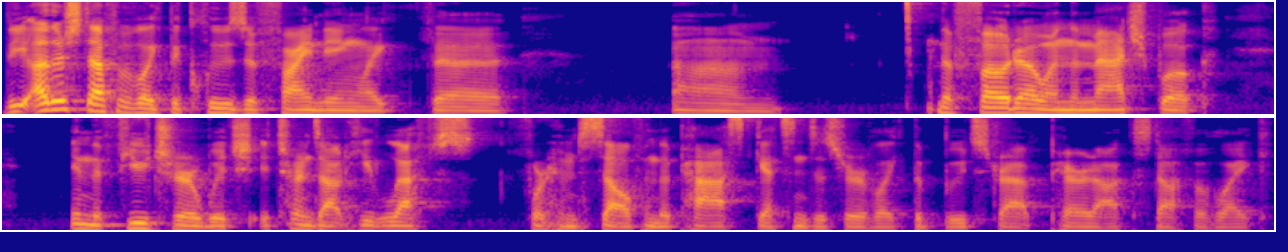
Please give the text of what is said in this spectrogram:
The other stuff of like the clues of finding like the um the photo and the matchbook in the future which it turns out he left for himself in the past gets into sort of like the bootstrap paradox stuff of like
